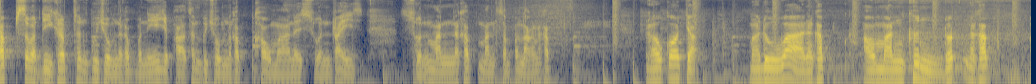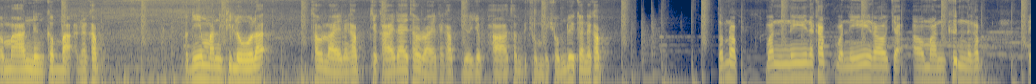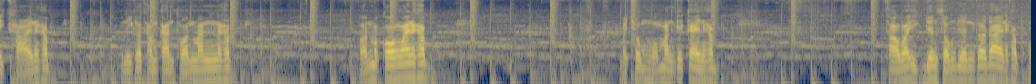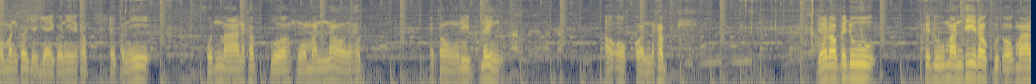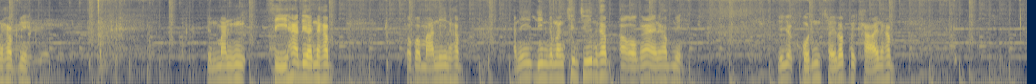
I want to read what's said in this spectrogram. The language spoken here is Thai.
ครับสวัสดีครับท่านผู้ชมนะครับ วันนี้จะพาท่านผู้ชมนะครับ เข้ามาในสวนไร่สวนมันนะครับ มันสำปะหลังนะครับ เราก็จะมาดูว่านะครับ เอามันขึ้นรถนะครับ ประมาณหนึ่งกระบะนะครับ ตอนนี้มันกิโลละเท่าไหร่นะครับ จะขายได้เท่าไหร่นะครับ เดี๋ยวจะพาท่านผู้ชมไปชมด้วยกันนะครับสำหรับวันนี้นะครับ วันนี้เราจะเอามันขึ้นนะครับ ไปขายนะครับวันนี้ก็ทำการถอนมันนะครับ ถอนมากองไว้นะครับ มาชมหัวมันใกล้ๆนะครับถ้าไว้อีกเดือน 2 เดือนก็ได้นะครับ หัวมันก็จะใหญ่กว่านี้นะครับ แต่ตอนนี้ฝนมานะครับ กลัวหัวมันเน่านะครับก็ต้องรีบเร่ง เอาออกก่อนนะครับ เดี๋ยวเราไปดูไปดูมันที่เราขุดออกมานะครับนี่ เป็นมันสี่ห้าเดือนนะครับ ก็ประมาณนี้นะครับ อันนี้ดินกำลังชื้นๆนะครับ เอาออกง่ายนะครับนี่ เดี๋ยวจะขนใส่รถไปขายนะครับ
